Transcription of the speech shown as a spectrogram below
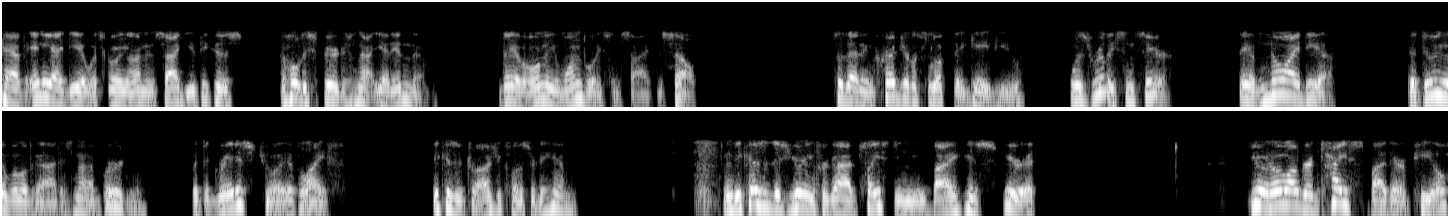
have any idea what's going on inside you because the Holy Spirit is not yet in them. They have only one voice inside, the self. So that incredulous look they gave you was really sincere. They have no idea that doing the will of God is not a burden, but the greatest joy of life because it draws you closer to Him. And because of this yearning for God placed in you by His Spirit, you are no longer enticed by their appeal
